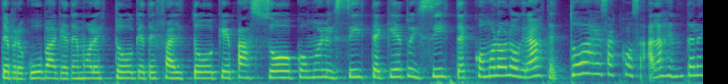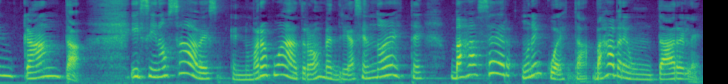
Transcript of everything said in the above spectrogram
te preocupa, qué te molestó, qué te faltó, qué pasó, cómo lo hiciste, qué tú hiciste, cómo lo lograste. Todas esas cosas a la gente le encanta. Y si no sabes, el número cuatro vendría siendo este, vas a hacer una encuesta, vas a preguntarle,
